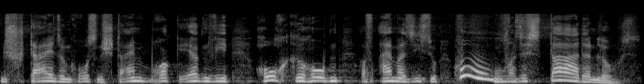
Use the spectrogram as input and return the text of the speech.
Ein Stein, so einen großen Steinbrock irgendwie hochgehoben. Auf einmal siehst du, huh, was ist da denn los?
